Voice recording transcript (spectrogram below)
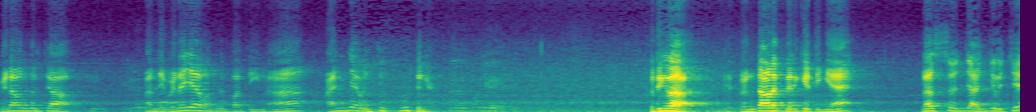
விடை வந்துருச்சா? அந்த விடையை வந்து பார்த்தீங்கன்னா அஞ்சை வச்சு கூட்டுங்க. புரியுங்களா ரெண்டால பெருக்கிட்டீங்க ப்ளஸ் வந்து அஞ்சு வச்சு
